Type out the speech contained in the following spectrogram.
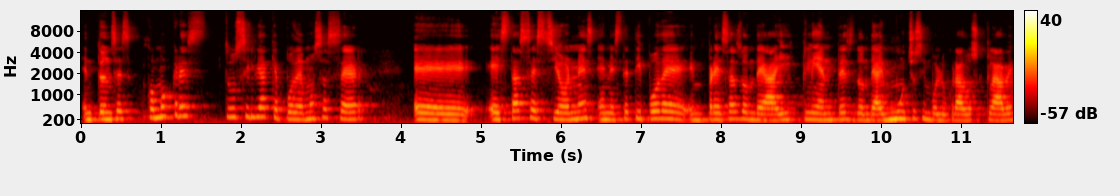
Entonces, ¿cómo crees tú, Silvia, que podemos hacer eh, estas sesiones en este tipo de empresas donde hay clientes, donde hay muchos involucrados clave,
